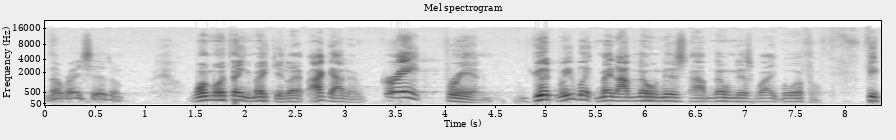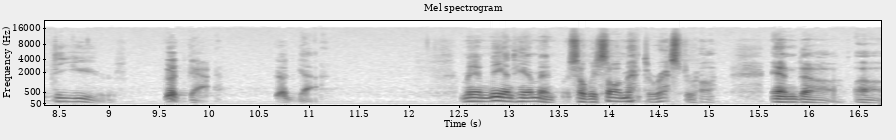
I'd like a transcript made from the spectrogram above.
No racism. One more thing to make you laugh. I got a great friend. Good we went man, I've known this I've known this white boy for 50 years. Good guy. Good guy. Man, me and him and so we saw him at the restaurant and uh, uh,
